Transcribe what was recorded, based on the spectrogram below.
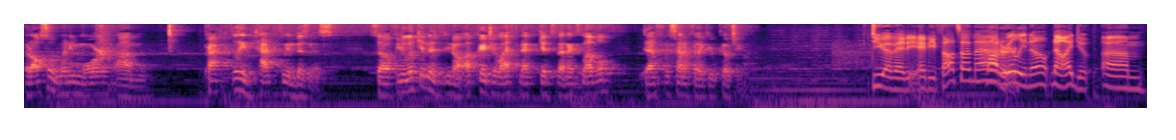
but also winning more um, practically and tactically in business. So if you're looking to, you know, upgrade your life and get to that next level, definitely sign up for that group coaching. Do you have any any thoughts on that? Not or- really, no. No, I do. Um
